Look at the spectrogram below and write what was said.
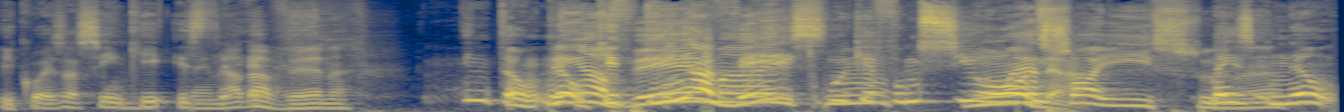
e coisa assim que tem nada a ver, né? Então, tem não, que ver, tem a ver porque não, funciona. Não é só isso. Mas né? não,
